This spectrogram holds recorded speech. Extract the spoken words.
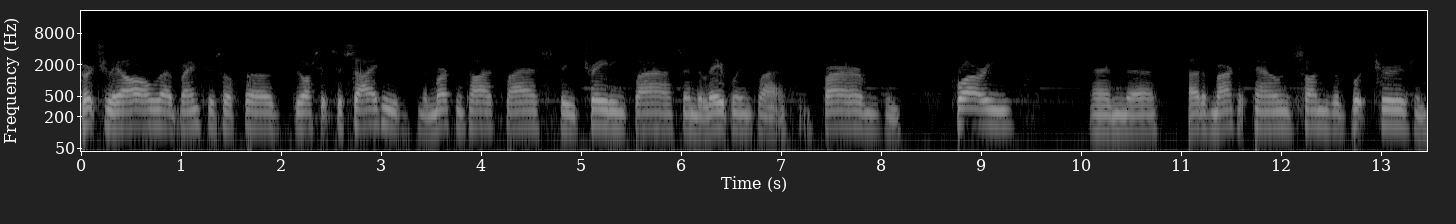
virtually all uh, branches of uh, Dorset society, the mercantile class, the trading class, and the labouring class, from farms and quarries, and uh, out of market towns, sons of butchers and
